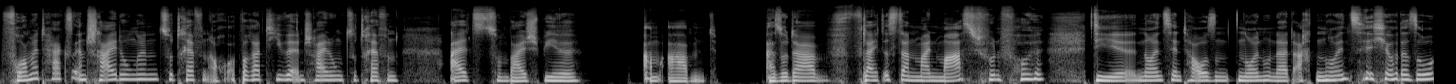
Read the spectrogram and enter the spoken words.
Vormittagsentscheidungen zu treffen, auch operative Entscheidungen zu treffen, als zum Beispiel am Abend. Also da, vielleicht ist dann mein Maß schon voll, die 19.998 oder so.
